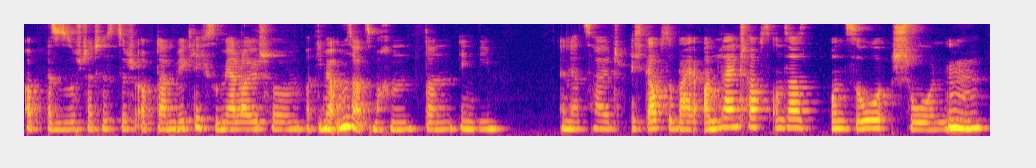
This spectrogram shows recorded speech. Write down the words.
ob, also so statistisch, ob dann wirklich so mehr Leute, ob die mehr Umsatz machen, dann irgendwie in der Zeit. Ich glaube, so bei Online-Shops und so, und so schon. Mhm.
